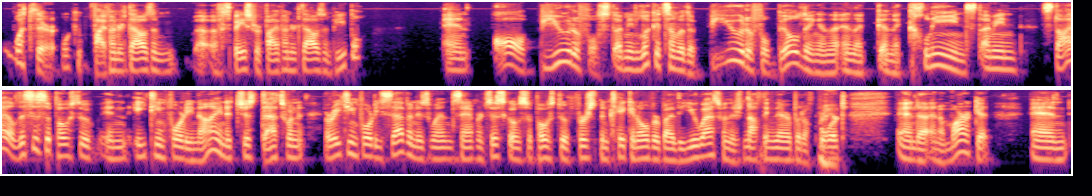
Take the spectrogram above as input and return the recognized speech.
what's there? Five hundred thousand uh, of space for five hundred thousand people, and all beautiful. St- I mean, look at some of the beautiful building and the and the and the clean. St- I mean, style. This is supposed to in 1849. It's just that's when or 1847 is when San Francisco is supposed to have first been taken over by the U.S. when there's nothing there but a fort right. and uh, and a market. And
